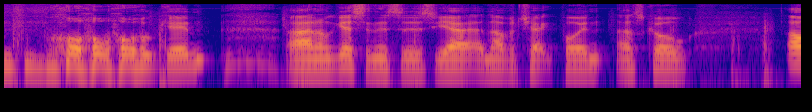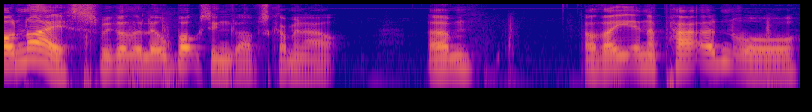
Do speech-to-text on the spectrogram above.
more walking. And I'm guessing this is, yeah, another checkpoint. That's cool. Oh, nice. we got the little boxing gloves coming out. Um, Are they in a pattern or...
